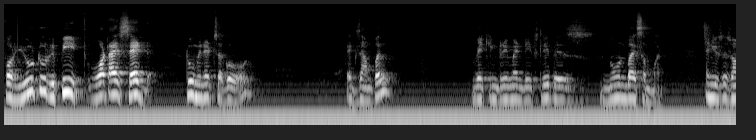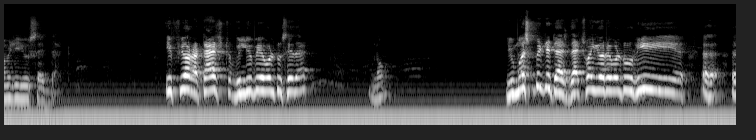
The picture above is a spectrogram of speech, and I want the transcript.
For you to repeat what I said two minutes ago, example, waking dream and deep sleep is known by someone. And you say, Swamiji, you said that. If you are attached, will you be able to say that? No. You must be detached. That's why you are able to re, uh, uh,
